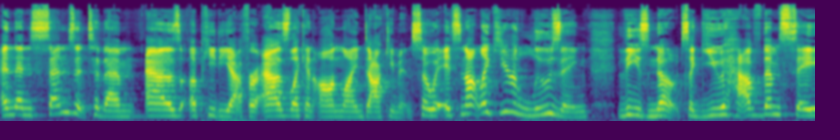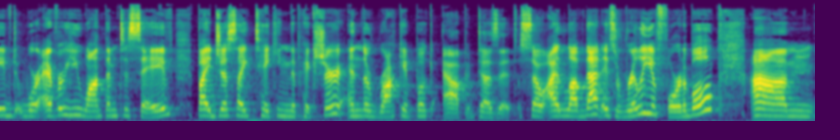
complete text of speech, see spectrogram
and then sends it to them as a PDF or as like an online document. So it's not like you're losing these notes. Like you have them saved wherever you want them to save by just like taking the picture and the Rocketbook app does it. So I love that. It's really affordable. Um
